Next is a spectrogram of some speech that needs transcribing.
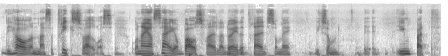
vi har en massa tricks för oss. Och när jag säger basförädlad då är det träd som är liksom eh, ympat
